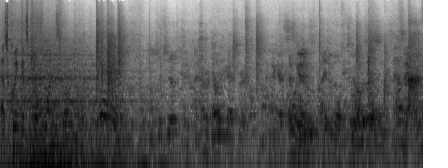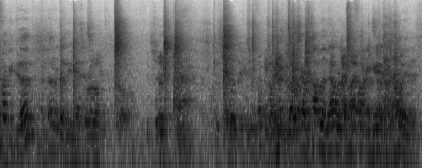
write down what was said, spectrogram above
as Quinn gets killed once. Oh. I never doubted you guys for a I oh, I do, I do the two hours. You're fucking good. I never doubted you guys. Bro. Good shit. Fucking Those guys top of the network the whole fucking game. I'm telling you.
